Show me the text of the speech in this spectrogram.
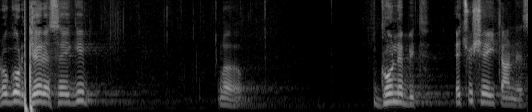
როგორ ჯერ ესე იგი გონებით ეჭვი შეიტანეს.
